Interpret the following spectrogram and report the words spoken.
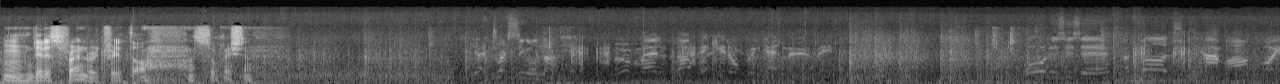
Hmm, did his friend retreat though? That's the question. Get a dressing on that. Movement. Now pick it up and get moving. Orders is here. Advance. Come on, boy.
